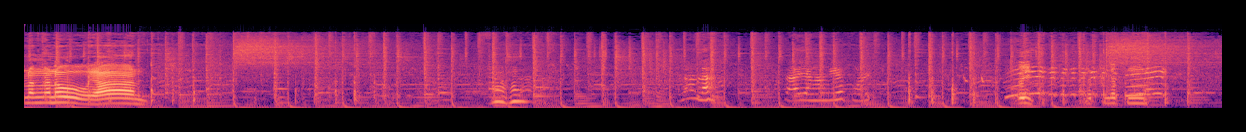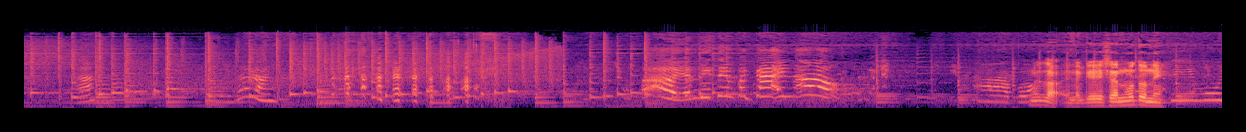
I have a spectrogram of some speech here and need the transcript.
ng ano, yan. Ngat mo. Ha? Wala lang. Ay, andito yung pagkain, oh! Ah, po. Wala, inagayasan mo dun eh. Di mo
